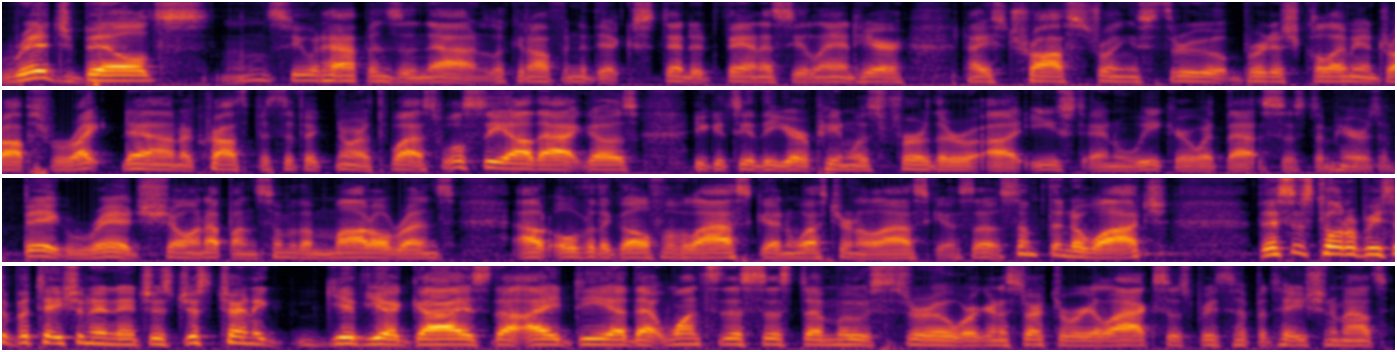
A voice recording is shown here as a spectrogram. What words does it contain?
ridge builds. Let's see what happens in that. Looking off into the extended fantasy land here. Nice trough swings through British Columbia and drops right down across Pacific Northwest. We'll see how that goes. You can see the European was further uh, east and weaker with that system here. It's a big ridge showing up on some of the model runs out over the Gulf of Alaska and western Alaska. So something to watch. This is total precipitation in inches, just trying to give you guys the idea that once this system moves through, we're going to start to relax those precipitation amounts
